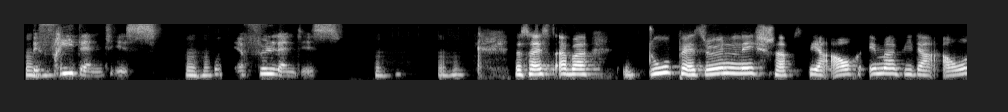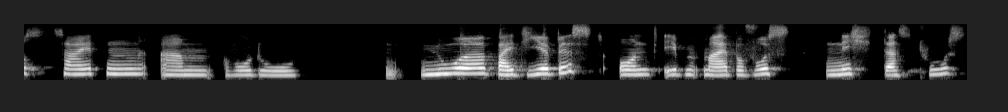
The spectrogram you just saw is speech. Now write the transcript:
mhm. befriedend ist mhm. und erfüllend ist. Mhm. mhm. Das heißt aber, du persönlich schaffst dir auch immer wieder Auszeiten, ähm, wo du nur bei dir bist und eben mal bewusst nicht das tust,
